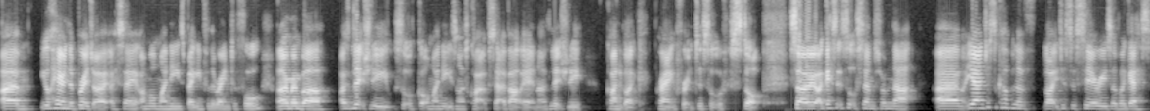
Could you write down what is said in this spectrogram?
Um, you'll hear in the bridge, I, I say, I'm on my knees begging for the rain to fall. And I remember I was literally sort of got on my knees and I was quite upset about it. And I was literally kind of like praying for it to sort of stop. So I guess it sort of stems from that. Um, yeah, and just a couple of like just a series of, I guess,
